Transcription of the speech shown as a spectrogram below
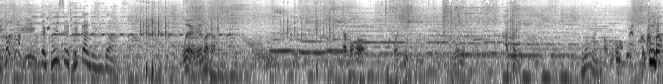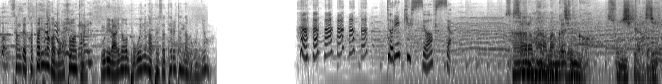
야, 야, 구 있으면 절대 안 돼, 진짜. 뭐야 이거 왜 맞아? 야 먹어. 뭐지? 뭐니? 카타지. 도망가야 어, 오, 오, 쿵 맞고. 상대 카타리나가 멍청하게 우리 라이너가 보고 있는 앞에서 텔을 탔나 보군요. 돌이킬 수 없어. 사람 하나 망가지는 거 순식간이지.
